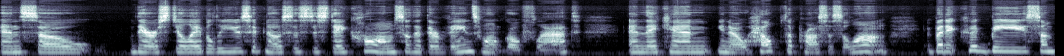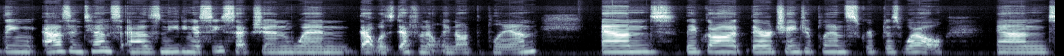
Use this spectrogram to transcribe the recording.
and so they're still able to use hypnosis to stay calm so that their veins won't go flat, and they can, you know, help the process along. But it could be something as intense as needing a C-section when that was definitely not the plan, and they've got their change of plans script as well, and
